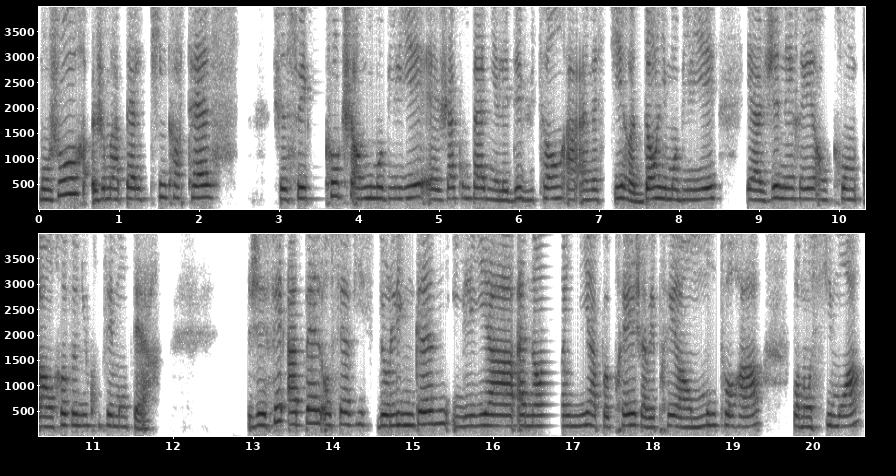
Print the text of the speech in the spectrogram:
Bonjour, je m'appelle Tim Cortez. Je suis coach en immobilier et j'accompagne les débutants à investir dans l'immobilier et à générer en revenus complémentaires. J'ai fait appel au service de Lingen il y a un an et demi à peu près. J'avais pris un mentorat pendant six mois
